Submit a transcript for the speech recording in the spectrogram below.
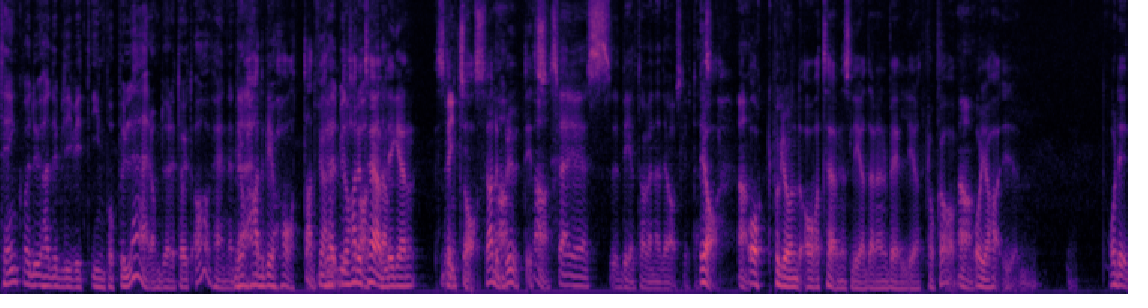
Tänk vad du hade blivit impopulär om du hade tagit av henne där. hade vi hatat, för jag hade hade, blivit då hade hatad tävlingen stängts av. Det hade ja. brutits. Ja, Sveriges deltagande hade avslutats. Ja, Ja. och på grund av att tävlingsledaren väljer att plocka av. Ja. Och, jag, och, det,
